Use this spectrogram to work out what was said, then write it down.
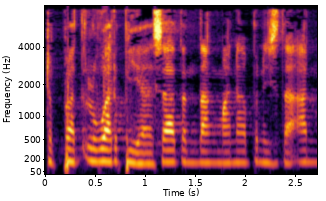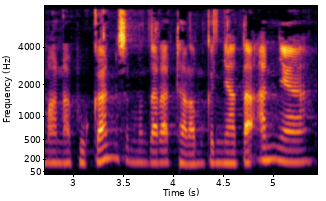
debat luar biasa tentang mana penistaan, mana bukan, sementara dalam kenyataannya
